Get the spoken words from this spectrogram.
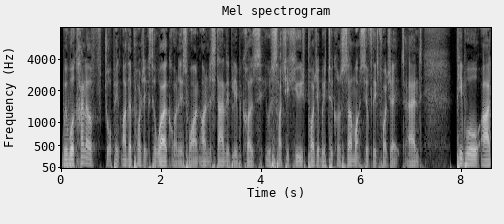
we were kind of dropping other projects to work on this one, understandably, because it was such a huge project. We took on so much of this project, and people, I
